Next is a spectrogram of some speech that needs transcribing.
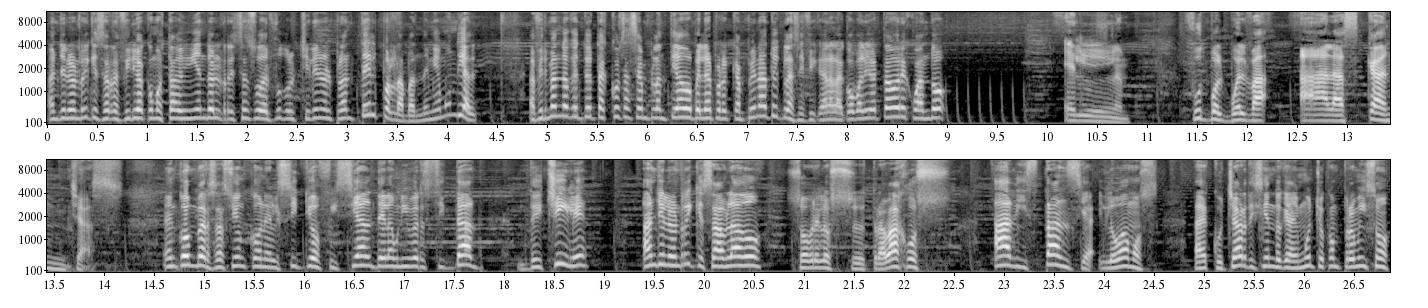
Ángelo Enrique se refirió a cómo está viviendo el receso del fútbol chileno el plantel por la pandemia mundial, afirmando que entre otras cosas se han planteado pelear por el campeonato y clasificar a la Copa Libertadores cuando el fútbol vuelva a las canchas. En conversación con el sitio oficial de la Universidad de Chile, Ángelo Enríquez ha hablado sobre los eh, trabajos a distancia y lo vamos a escuchar diciendo que hay mucho compromiso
